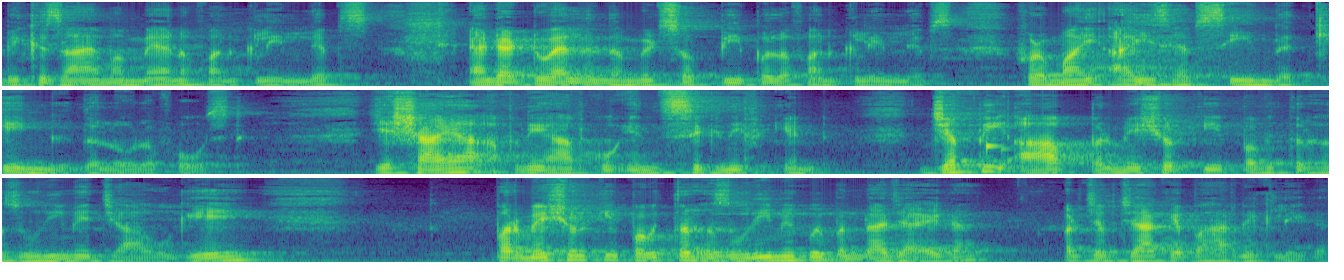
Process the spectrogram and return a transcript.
because I am a man of unclean lips, and I dwell in the midst of people of unclean lips. For my eyes have seen the King, the Lord of hosts. यशाया अपने आप को इनसिग्निफिकेंट जब भी आप परमेश्वर की पवित्र हजूरी में जाओगे परमेश्वर की पवित्र हजूरी में कोई बंदा जाएगा और जब जाके बाहर निकलेगा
